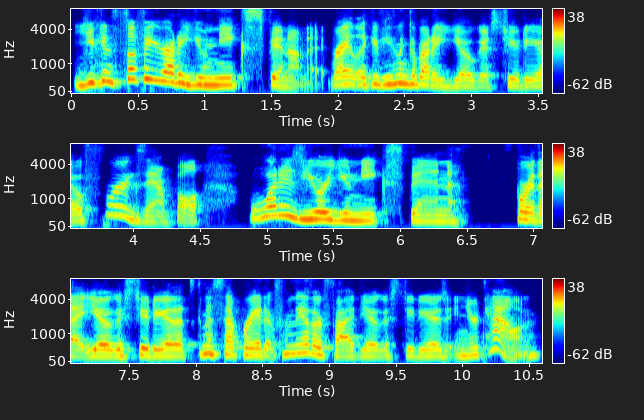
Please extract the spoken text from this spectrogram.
you can still figure out a unique spin on it, right? Like if you think about a yoga studio, for example, what is your unique spin for that yoga studio that's going to separate it from the other five yoga studios in your town?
